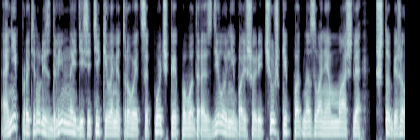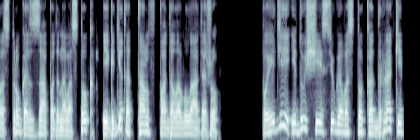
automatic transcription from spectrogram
Они протянулись длинной десятикилометровой цепочкой по водоразделу небольшой речушки под названием Машля, что бежала строго с запада на восток и где-то там впадала в Ладожу. По идее, идущие с юго-востока драки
